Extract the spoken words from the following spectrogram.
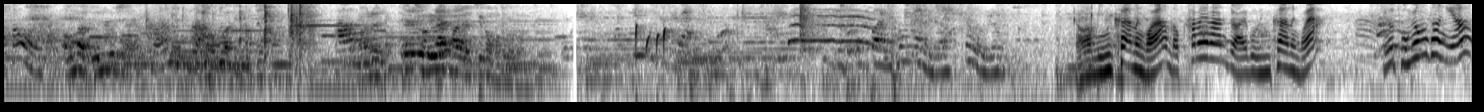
가까워. 엄마 눈부셔. 마늘 정말파요 찍어 먹어. 어, 윙크하는 거야? 너 카메라인 줄 알고 윙크하는 거야? 이거 동영상이야?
